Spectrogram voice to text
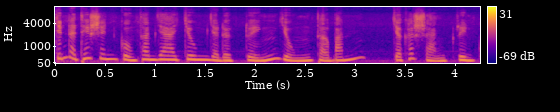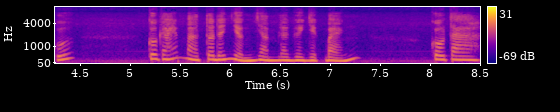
Chính là thí sinh cùng tham gia chung Và được tuyển dụng thợ bánh Cho khách sạn Greenwood Cô gái mà tôi đã nhận nhầm là người Nhật Bản. Cô ta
